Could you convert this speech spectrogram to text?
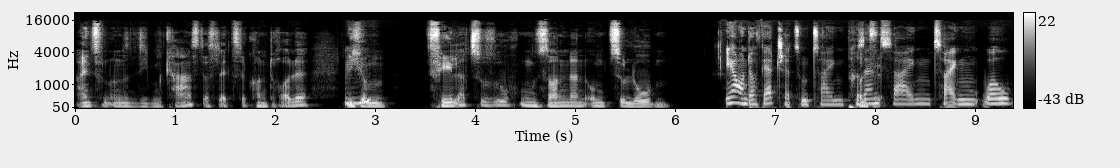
eins von unseren sieben Ks, das letzte Kontrolle, nicht Mhm. um Fehler zu suchen, sondern um zu loben. Ja, und auch Wertschätzung zeigen, Präsenz zeigen, zeigen, wow,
